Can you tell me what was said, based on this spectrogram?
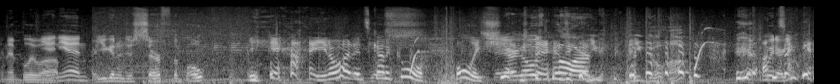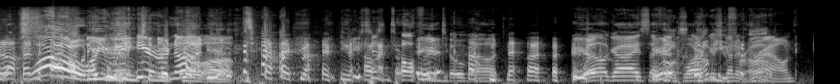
and it blew Yin up. yin. Are you gonna just surf the boat? Yeah, you know what? It's kind of cool. Holy shit. There goes Barb. You, you go up? Wait, are you? Whoa! Whoa! Do Are you you mean? in here or you not? go up? You just dolphin dove out. Well, guys, I think it's Clark is gonna drown.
